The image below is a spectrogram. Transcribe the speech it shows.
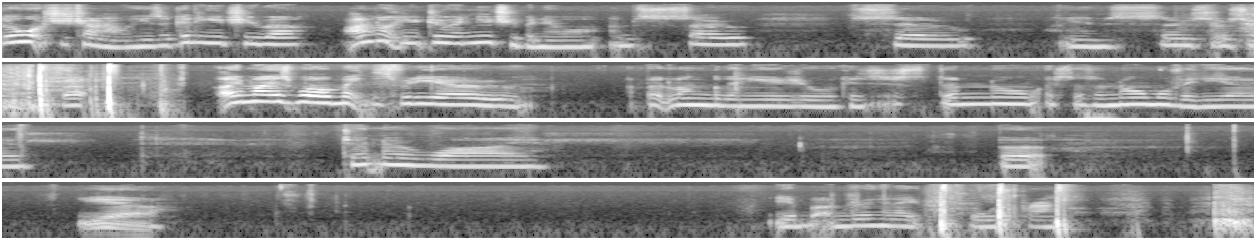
Go watch his channel. He's a good YouTuber. I'm not doing YouTube anymore. I'm so, so, I am so, so sorry. But I might as well make this video bit longer than usual because it's just a normal, it's just a normal video. Don't know why, but yeah, yeah. But I'm doing an April Fool's prank.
